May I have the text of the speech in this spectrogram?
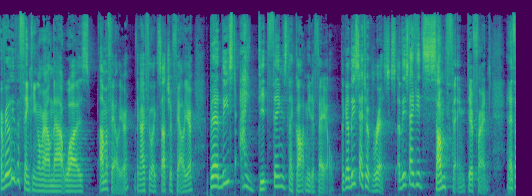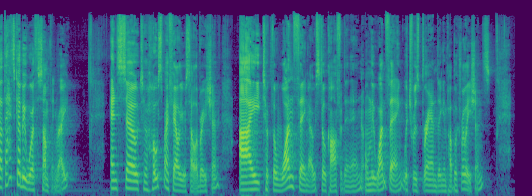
And really the thinking around that was I'm a failure. Like I feel like such a failure. But at least I did things that got me to fail. Like at least I took risks. At least I did something different. And I thought that's gotta be worth something, right? And so to host my failure celebration, I took the one thing I was still confident in, only one thing, which was branding and public relations.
